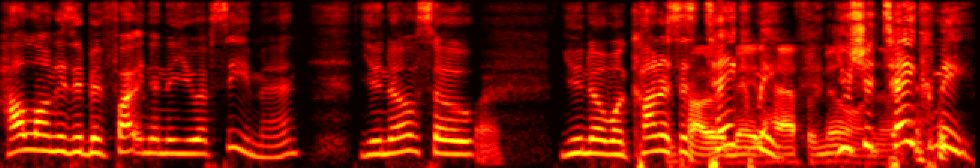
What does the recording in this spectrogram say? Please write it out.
How long has he been fighting in the UFC, man? You know, so. Right. You know, when Conor says, "Take me," you should take me,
